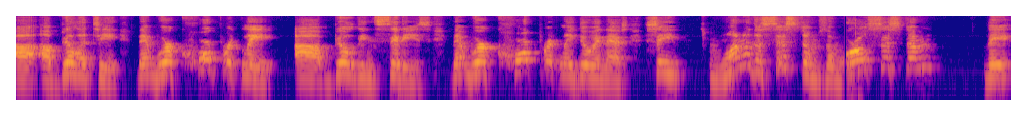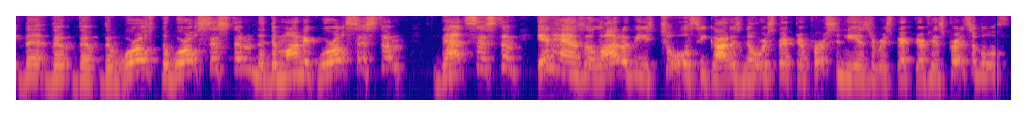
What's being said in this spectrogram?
uh, ability that we're corporately uh, building cities that we're corporately doing this. See one of the systems the world system the the the the, the world the world system the demonic world system that system it has a lot of these tools. See god is no respecter of person. He is a respecter of his principles.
